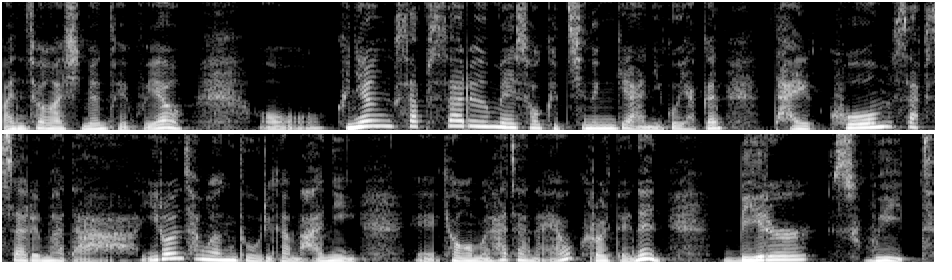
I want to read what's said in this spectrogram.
완성하시면 되고요. 어, 그냥 쌉싸름해서 그치는 게 아니고 약간 달콤 쌉싸름하다. 이런 상황도 우리가 많이 예, 경험을 하잖아요. 그럴 때는 bitter sweet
